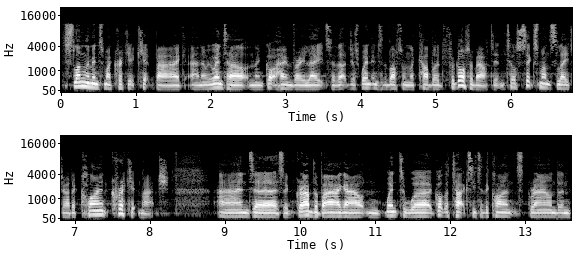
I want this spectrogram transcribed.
slung them into my cricket kit bag. And then we went out and then got home very late. So that just went into the bottom of the cupboard, forgot about it until six months later I had a client cricket match. And uh, so grabbed the bag out and went to work, got the taxi to the client's ground and,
